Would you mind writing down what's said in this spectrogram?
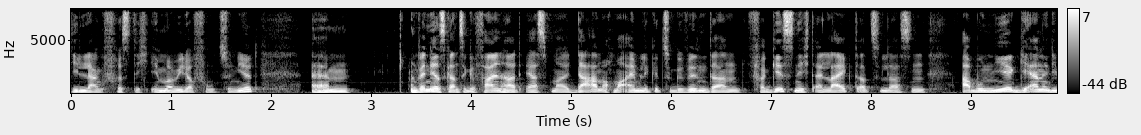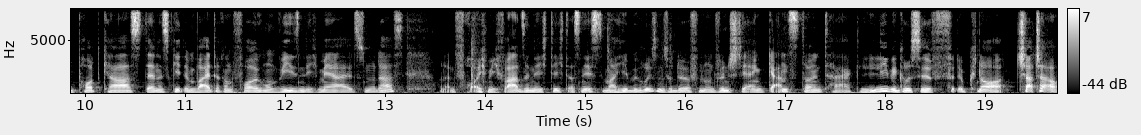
die langfristig immer wieder funktioniert. Ähm, und wenn dir das Ganze gefallen hat, erstmal da nochmal Einblicke zu gewinnen, dann vergiss nicht ein Like da zu lassen. Abonniere gerne die Podcast, denn es geht in weiteren Folgen um wesentlich mehr als nur das. Und dann freue ich mich wahnsinnig, dich das nächste Mal hier begrüßen zu dürfen und wünsche dir einen ganz tollen Tag. Liebe Grüße, Philipp Knorr. Ciao, ciao.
